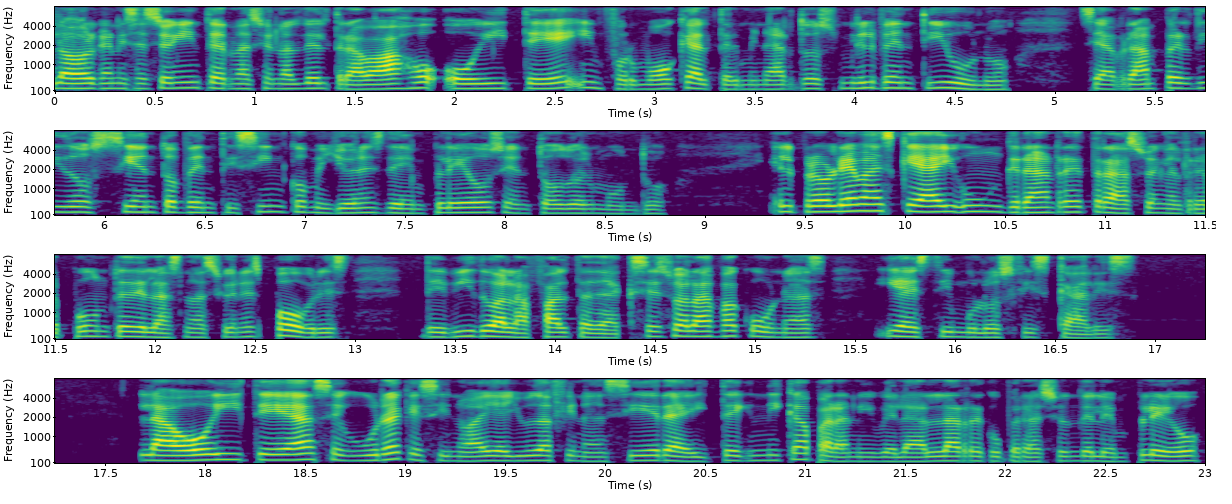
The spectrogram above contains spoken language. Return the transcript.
La Organización Internacional del Trabajo, OIT, informó que al terminar 2021 se habrán perdido 125 millones de empleos en todo el mundo. El problema es que hay un gran retraso en el repunte de las naciones pobres debido a la falta de acceso a las vacunas y a estímulos fiscales. La OIT asegura que si no hay ayuda financiera y técnica para nivelar la recuperación del empleo,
